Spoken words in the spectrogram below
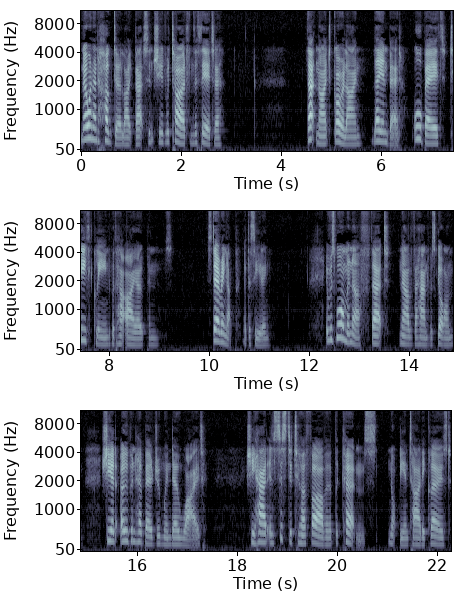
No one had hugged her like that since she had retired from the theatre. That night Coraline lay in bed, all bathed, teeth cleaned, with her eye open, staring up at the ceiling. It was warm enough that, now that the hand was gone, she had opened her bedroom window wide. She had insisted to her father that the curtains not be entirely closed.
